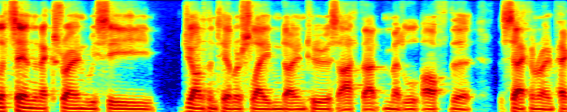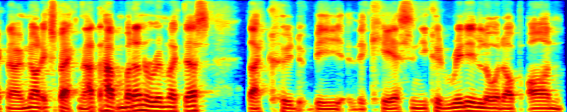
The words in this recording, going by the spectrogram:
let's say in the next round, we see Jonathan Taylor sliding down to us at that middle of the, the second round pick. Now, I'm not expecting that to happen, but in a room like this, that could be the case. And you could really load up on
